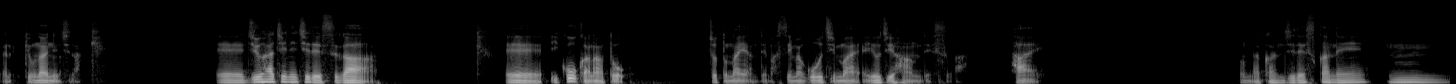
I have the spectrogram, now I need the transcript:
今日何日だっけ？えー、18日ですが、えー行こうかなと、ちょっと悩んでます。今5時前、4時半ですが。はい。そんな感じですかね。うん。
